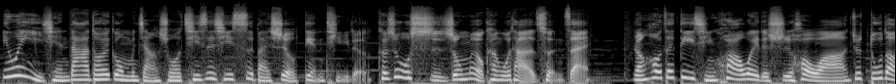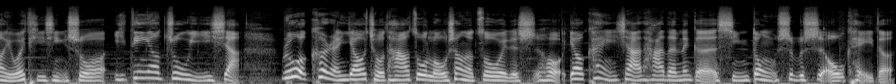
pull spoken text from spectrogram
因为以前大家都会跟我们讲说，七四七四百是有电梯的，可是我始终没有看过它的存在。然后在地勤划位的时候啊，就督导也会提醒说，一定要注意一下，如果客人要求他坐楼上的座位的时候，要看一下他的那个行动是不是 OK 的。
